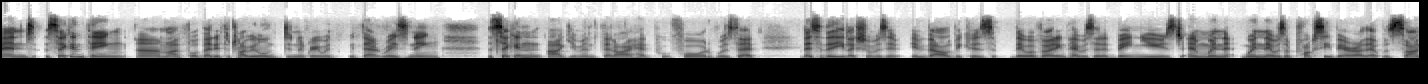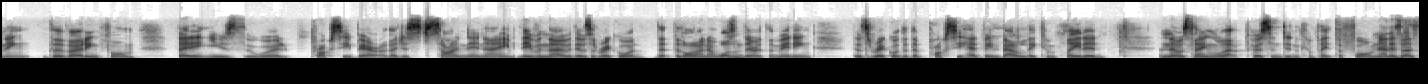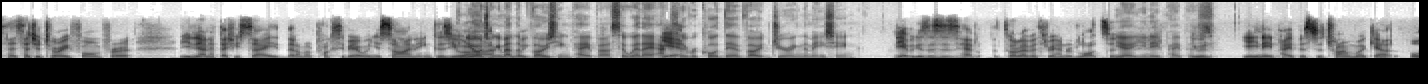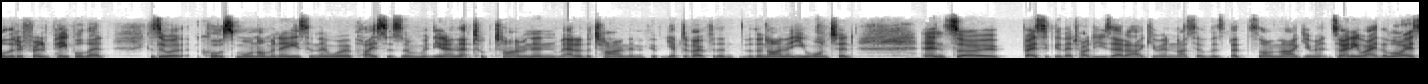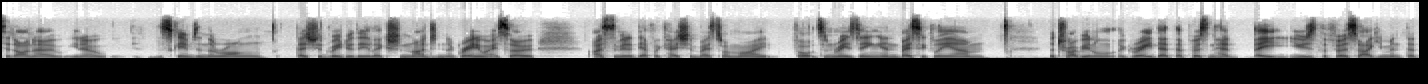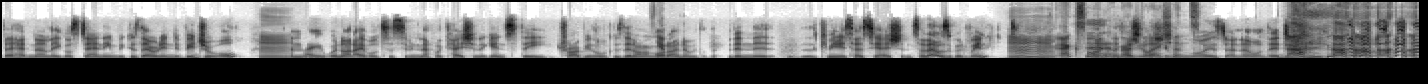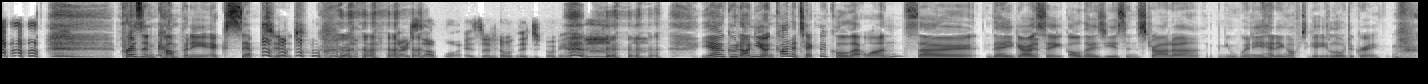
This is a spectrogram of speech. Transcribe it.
And the second thing, um, I thought that if the tribunal didn't agree with, with that reasoning, the second argument that I had put forward was that they said the election was invalid because there were voting papers that had been used, and when when there was a proxy bearer that was signing the voting form, they didn't use the word proxy bearer. They just signed their name, even though there was a record that the lot owner wasn't there at the meeting. There was a record that the proxy had been validly completed and they were saying, well, that person didn't complete the form. Now, there's no statutory form for it. You don't have to actually say that I'm a proxy bearer when you're signing because you are you're are, talking about the voting paper, so where they actually yeah. record their vote during the meeting. Yeah, because this has had it's got over 300 lots, and yeah, you need papers. You would, yeah, you need papers to try and work out all the different people that, because there were, of course, more nominees than there were places, and you know, and that took time. And then out of the time, then you have to vote for the for the nine that you wanted, and so basically they tried to use that argument, and I said that's not an argument. So anyway, the lawyer said, "Oh no, you know, the scheme's in the wrong. They should redo the election." I didn't agree anyway, so I submitted the application based on my thoughts and reasoning, and basically, um, the tribunal agreed that the person had they used the first argument that they had no legal standing because they were an individual mm. and they were not able to submit an application against the tribunal because they're not a lot yep. owner within the, the, community association. So that was a good win. Mm, excellent. Yeah, Congratulations. lawyers don't know what they're doing. Present company accepted. Sorry, some lawyers don't know what they're doing. yeah, good on you. And kind of technical that one. So there you go. Yeah. See, all those years in strata, when are you heading off to get your law degree?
